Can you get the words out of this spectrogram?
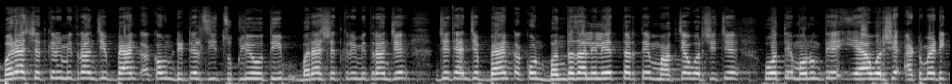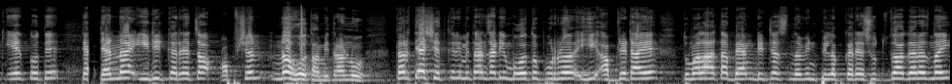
बऱ्याच शेतकरी मित्रांची बँक अकाउंट डिटेल्स ही चुकली होती. बऱ्याच शेतकरी मित्रांचे जे त्यांचे बँक अकाउंट बंद झालेले आहेत तर ते मागच्या वर्षीचे होते म्हणून ते या वर्षी ऑटोमॅटिक येत होते त्या- त्यांना एडिट करण्याचा ऑप्शन न होता मित्रांनो. तर त्या शेतकरी मित्रांसाठी महत्त्वपूर्ण ही अपडेट आहे. तुम्हाला आता बँक डिटेल्स नवीन फिलअप करण्याची सुद्धा गरज नाही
